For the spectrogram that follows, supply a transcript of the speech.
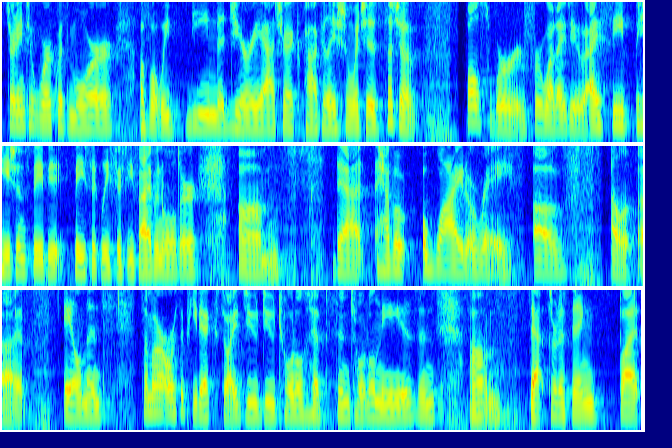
starting to work with more of what we deem the geriatric population, which is such a false word for what I do. I see patients baby, basically 55 and older um, that have a, a wide array of uh, ailments. Some are orthopedic, so I do do total hips and total knees and um, that sort of thing. but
